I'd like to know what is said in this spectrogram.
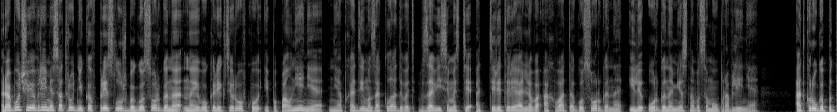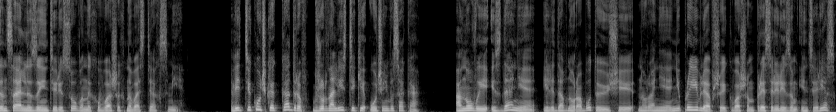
Рабочее время сотрудников пресс-службы госоргана на его корректировку и пополнение необходимо закладывать в зависимости от территориального охвата госоргана или органа местного самоуправления, от круга потенциально заинтересованных в ваших новостях СМИ. Ведь текучка кадров в журналистике очень высока, а новые издания или давно работающие, но ранее не проявлявшие к вашим пресс-релизам интерес,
